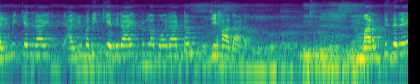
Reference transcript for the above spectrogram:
അഴിമതിക്കെതിരായി അഴിമതിക്കെതിരായിട്ടുള്ള പോരാട്ടം ജിഹാദാണ്. മർദ്ദിതരെ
